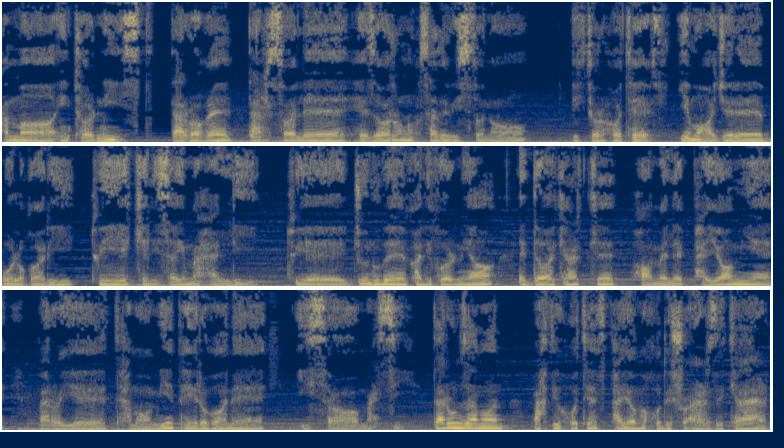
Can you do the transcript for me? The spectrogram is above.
اما اینطور نیست. در واقع در سال 1929 ویکتور هوتف یه مهاجر بلغاری توی یک کلیسای محلی توی جنوب کالیفرنیا ادعا کرد که حامل پیامیه برای تمامی پیروان عیسی مسیح. در اون زمان وقتی هوتف پیام خودش رو عرضه کرد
